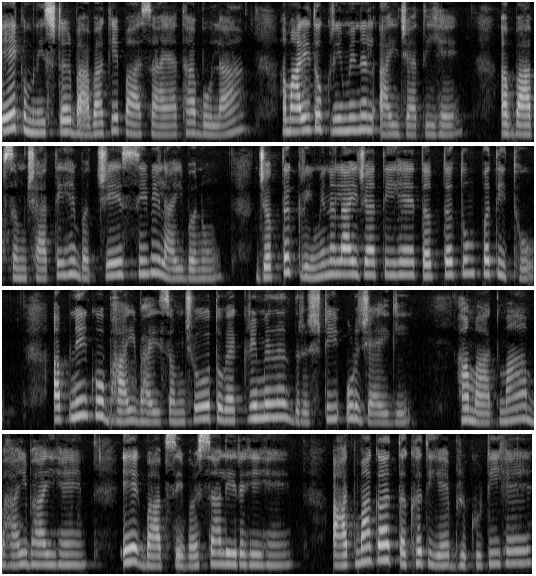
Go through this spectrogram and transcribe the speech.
एक मिनिस्टर बाबा के पास आया था, बोला, हमारी तो क्रिमिनल आई जाती है। अब बाप समझाते हैं बच्चे, सिविल आई बनो। जब तक क्रिमिनल आई जाती है, तब तक तुम पतित हो। अपने को भाई भाई समझो तो वह क्रिमिनल दृष्टि उड़ जाएगी। हम आत्मा भाई भाई हैं, एक बाप से वर्षा ले रहे हैं। आत्मा का तखत यह भ्रुकुटी है,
